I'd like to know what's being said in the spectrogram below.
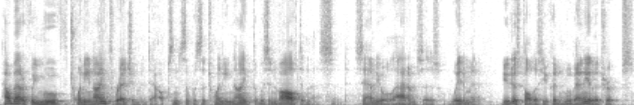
how about if we move the 29th Regiment out, since it was the 29th that was involved in this? And Samuel Adams says, wait a minute, you just told us you couldn't move any of the troops.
